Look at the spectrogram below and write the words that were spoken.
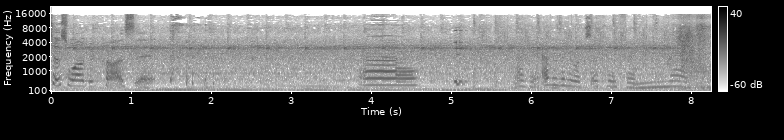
just walk across it. uh, okay, everybody looks okay for now.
